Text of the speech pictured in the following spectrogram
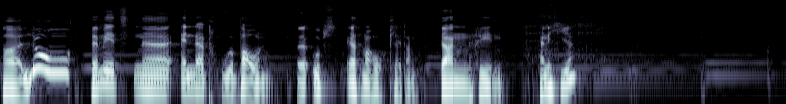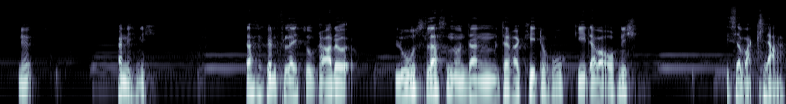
Hallo? Wenn wir jetzt eine Endertruhe bauen. Äh, ups, erstmal hochklettern. Dann reden. Kann ich hier? Nö. Kann ich nicht. Ich dachte, ich könnte vielleicht so gerade loslassen und dann mit der Rakete hoch. Geht aber auch nicht. Ist aber klar.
